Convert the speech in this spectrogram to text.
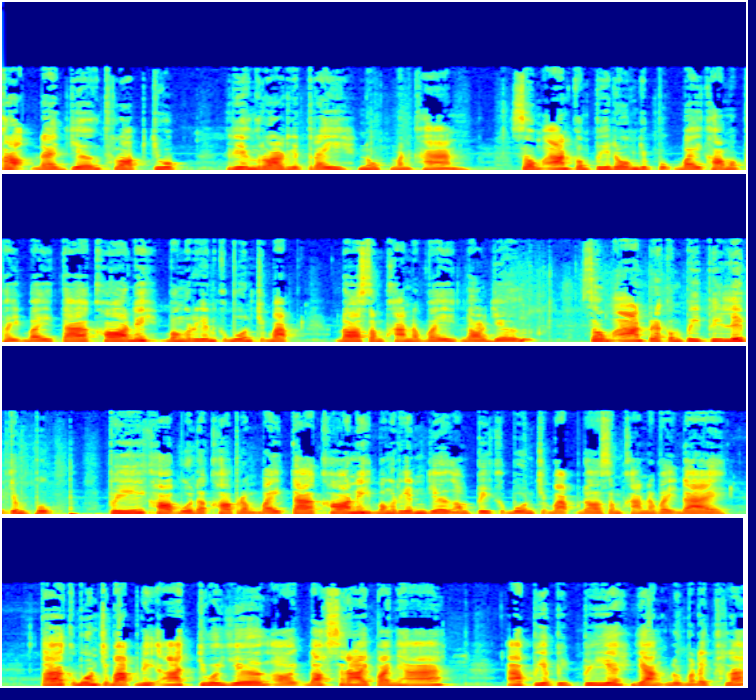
ក្រក់ដែលយើងធ្លាប់ជួបរៀងរាល់រាត្រីនោះមិនខានសូមអានគម្ពីររ៉ូមជំពូក3ខ23តើខនេះបង្រៀនក្បួនច្បាប់ដ៏សំខាន់អ្វីដល់យើងសូមអានព្រះគម្ពីរភីលីបជំពូក 2ខ4ដល់ខ8តើខនេះបង្រៀនយើងអំពីក្បួនច្បាប់ដ៏សំខាន់អ្វីដែរតើក្បួនច្បាប់នេះអាចជួយយើងឲ្យដោះស្រាយបញ្ហា អាពាហ៍ពិពាហ៍យ៉ាងដូចម្តេចខ្លះ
